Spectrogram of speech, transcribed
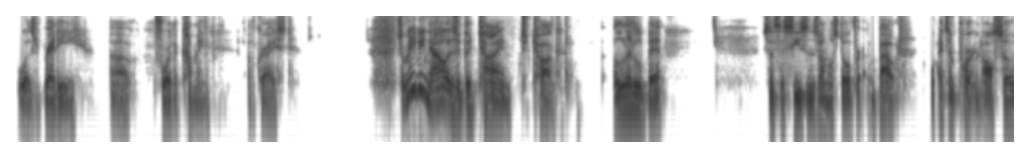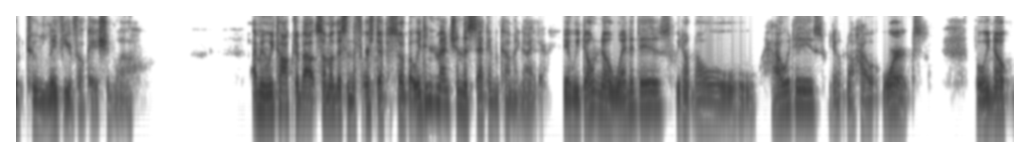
was ready uh, for the coming of Christ. So maybe now is a good time to talk a little bit, since the season's almost over, about why it's important also to live your vocation well. I mean, we talked about some of this in the first episode, but we didn't mention the second coming either. Yeah, we don't know when it is, we don't know how it is, we don't know how it works, but we know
